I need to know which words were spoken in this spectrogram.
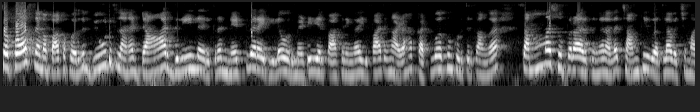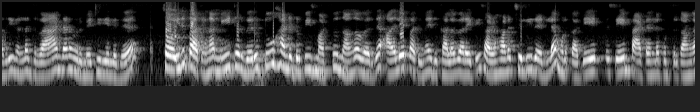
ஸோ ஃபர்ஸ்ட் நம்ம பார்க்க போகிறது பியூட்டிஃபுல்லான டார்க் க்ரீனில் இருக்கிற நெட் வெரைட்டியில் ஒரு மெட்டீரியல் பார்க்குறீங்க. இது பார்த்தீங்கன்னா அழகாக கட் ஒர்க்கும் கொடுத்துருக்காங்க. செம்ம சூப்பராக இருக்குங்க. நல்லா சம்கி ஒர்க்லாம் வச்ச மாதிரி நல்ல கிராண்டான ஒரு மெட்டீரியல் இது. ஸோ இது பார்த்தீங்கன்னா மீட்டர் வெறும் டூ ஹண்ட்ரட் ருபீஸ் மட்டும் தாங்க வருது. அதிலே பார்த்தீங்கன்னா இது கலர் வெரைட்டிஸ் அழகான சில்லி ரெட்டில் உங்களுக்கு அதே சேம் பேட்டர்னில் கொடுத்துருக்காங்க.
